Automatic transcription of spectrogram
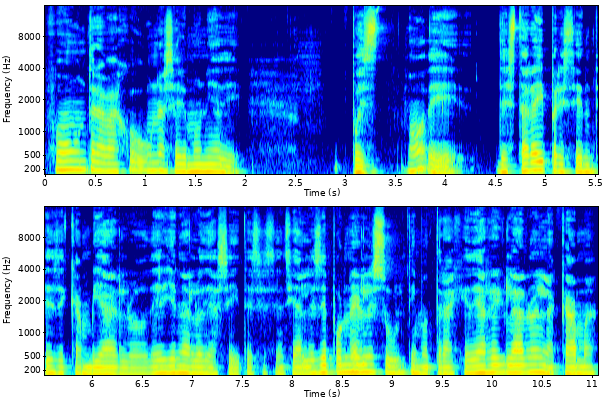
fue un trabajo, una ceremonia de, pues, ¿no? De, de estar ahí presentes, de cambiarlo, de llenarlo de aceites esenciales, de ponerle su último traje, de arreglarlo en la cama.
